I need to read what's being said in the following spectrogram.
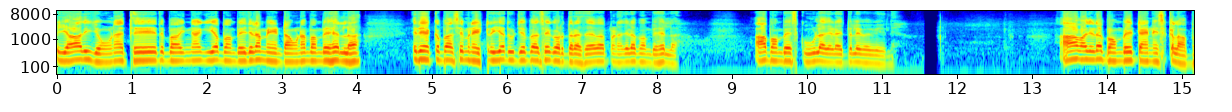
50 ਦੀ ਜ਼ੋਨ ਆ ਇੱਥੇ ਤੇ ਬਾ ਇੰਨਾ ਕੀ ਆ, ਬੰਬੇ ਜਿਹੜਾ ਮੇਨ ਟਾਊਨ ਆ, ਬੰਬੇ ਹਿੱਲ ਆ। ਇਹਦੇ ਇੱਕ ਪਾਸੇ ਮਨਿਸਟਰੀ ਆ, ਦੂਜੇ ਪਾਸੇ ਗੁਰਦੁਆਰਾ ਸਾਹਿਬ ਆਪਣਾ ਜਿਹੜਾ ਬੰਬੇ ਹਿੱਲ ਆ। ਆ ਬੰਬੇ ਸਕੂਲ ਆ ਜਿਹੜਾ ਇੱਧਰਲੇ ਵੇ ਵੇਖ ਲਿਆ ਆ ਵਾ ਜਿਹੜਾ ਬੰਬੇ ਟੈਨਿਸ ਕਲੱਬ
